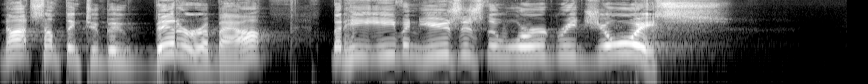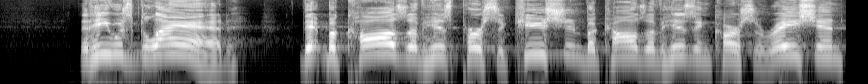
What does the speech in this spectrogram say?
not something to be bitter about, but he even uses the word rejoice that he was glad that because of his persecution, because of his incarceration,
